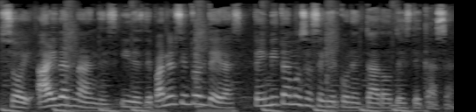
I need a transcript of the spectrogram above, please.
Soy Aida Hernández y desde Panel Sin Fronteras te invitamos a seguir conectado desde casa.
